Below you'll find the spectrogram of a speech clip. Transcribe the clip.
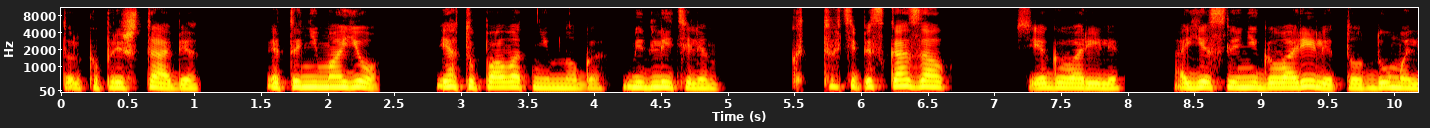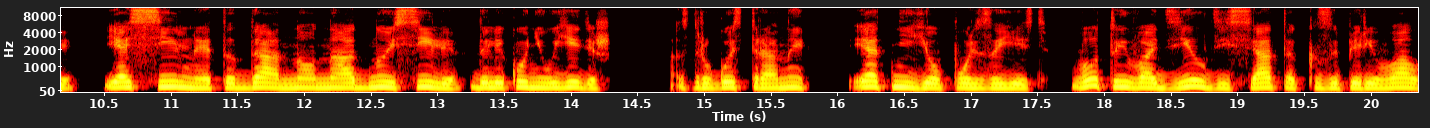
Только при штабе. Это не мое. Я туповат немного, медлителен. Кто тебе сказал? Все говорили. А если не говорили, то думали. Я сильный, это да, но на одной силе далеко не уедешь. А с другой стороны, и от нее польза есть. Вот и водил десяток за перевал.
